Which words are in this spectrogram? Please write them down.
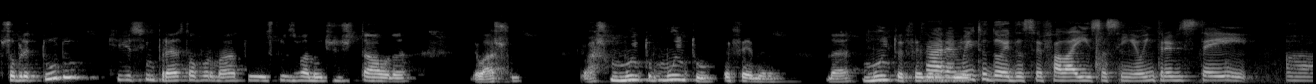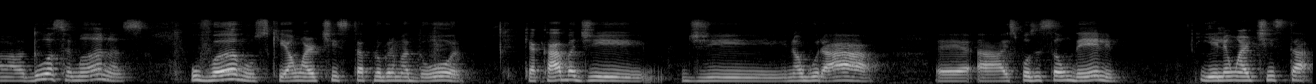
sobretudo que se empresta ao formato exclusivamente digital, né? Eu acho, eu acho muito, muito efêmero, né? Muito efêmero. Cara, mesmo. é muito doido você falar isso, assim. Eu entrevistei há duas semanas o Vamos, que é um artista programador que acaba de, de inaugurar é, a exposição dele. E ele é um artista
